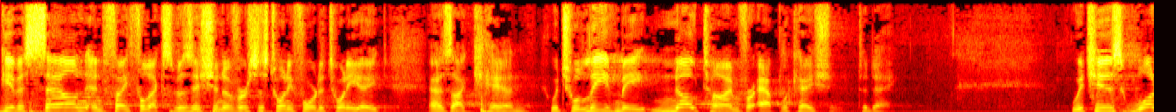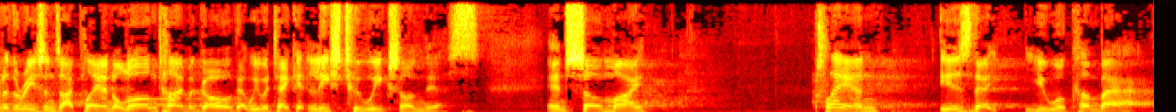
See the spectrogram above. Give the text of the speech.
give a sound and faithful exposition of verses 24 to 28 as I can, which will leave me no time for application today. Which is one of the reasons I planned a long time ago that we would take at least two weeks on this. And so my plan is that you will come back.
